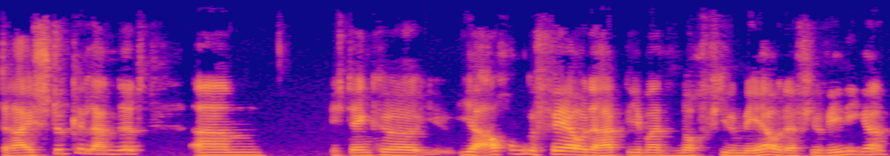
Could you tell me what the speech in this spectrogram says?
drei Stück gelandet. Ähm, ich denke, ihr auch ungefähr oder hat jemand noch viel mehr oder viel weniger?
